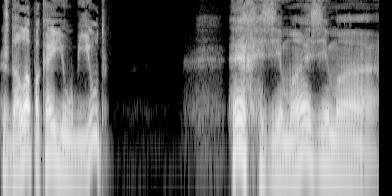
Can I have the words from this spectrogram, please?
Ждала, пока ее убьют? Эх, зима, зима.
